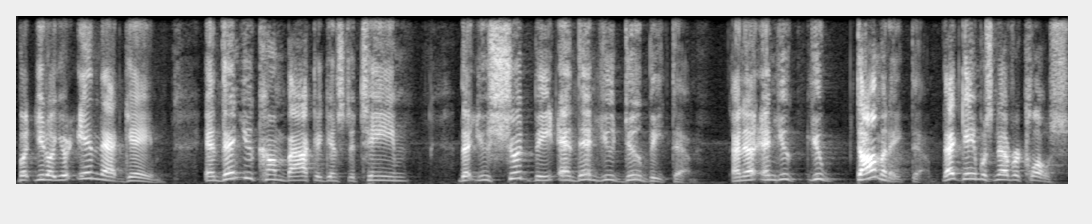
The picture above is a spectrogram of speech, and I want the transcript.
but you know, you're in that game. And then you come back against a team that you should beat, and then you do beat them. And, uh, and you, you dominate them. That game was never close.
